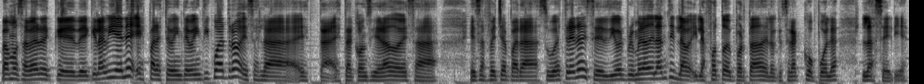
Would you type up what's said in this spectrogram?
Vamos a ver de qué, de qué la viene. Es para este 2024. Esa es la. Está, está considerado esa, esa fecha para su estreno. Y se dio el primer adelante y la, y la foto de portada de lo que será Coppola, la serie.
